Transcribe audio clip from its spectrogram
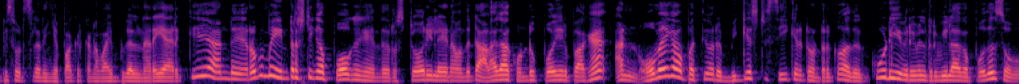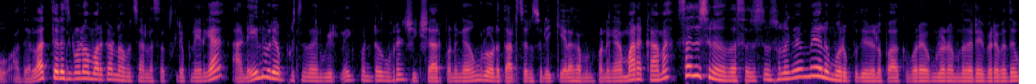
எபிசோட்ஸில் நீங்கள் பார்க்கறதுக்கான வாய்ப்புகள் நிறையா இருக்குது அண்ட் ரொம்பவே இன்ட்ரெஸ்டிங்காக போகுங்க. இந்த ஒரு ஸ்டோரி லைன் வந்துட்டு அழகாக கொண்டு போயிருப்பாங்க. அண்ட் ஒமேகாவை பற்றி ஒரு பிக்கெஸ்ட் சீக்ரெட் ஒன்று இருக்கும். அது கூடிய விரைவில் ரிவீல் ஆக போது ஸோ அதெல்லாம் தெரிஞ்சுக்கணும் மறக்காம நம்ம சேனலை சப்ஸ்கிரைப் பண்ணிருங்க. அண்ட் இந்த வீடியோ பிடிச்சிருந்தா வீட்டில் லைக் பண்ணிட்டு உங்கள் ஃப்ரெண்ட்ஸ் ஷேர் பண்ணுங்கள் உங்களோட தாட்ஸ்னு சொல்லி கீழே கமெண்ட் பண்ணுங்க. மறக்காம சஜஷன் இருந்தால் சஜஷன் சொல்லுங்கள் மேலும் ஒரு புதிய வீடியோ பார்க்க போகிறேன் உங்களோட நம்ம நிறைய பேர் வந்து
